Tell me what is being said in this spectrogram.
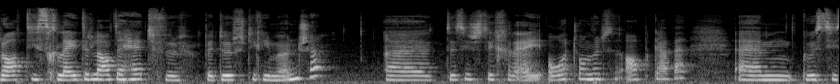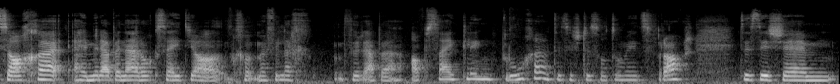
gratis Kleiderladen hat für bedürftige Menschen. Äh, das ist sicher ein Ort, wo wir abgeben. Ähm, gewisse Sachen haben wir eben auch gesagt, ja, könnte man vielleicht für eben Upcycling brauchen. Das ist das, was du mich jetzt fragst. Das ist ähm,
